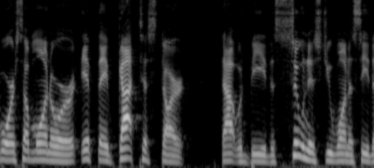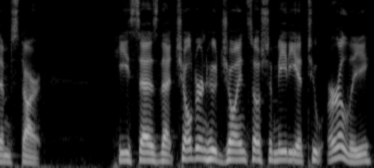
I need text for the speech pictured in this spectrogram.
for someone, or if they've got to start, that would be the soonest you want to see them start. He says that children who join social media too early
